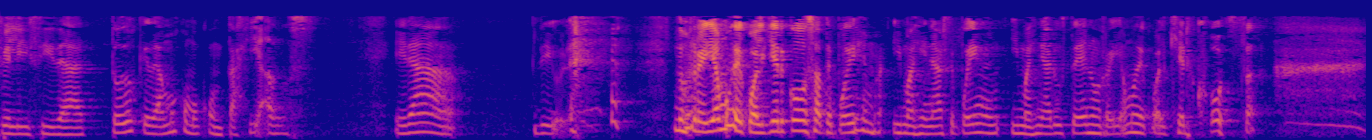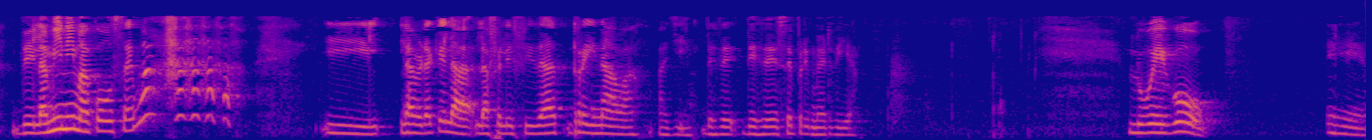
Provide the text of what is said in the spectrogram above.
felicidad, todos quedamos como contagiados. Era, digo, nos reíamos de cualquier cosa, te puedes imaginar, se pueden imaginar ustedes, nos reíamos de cualquier cosa, de la mínima cosa, y la verdad que la, felicidad reinaba allí desde ese primer día. Luego, eh,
